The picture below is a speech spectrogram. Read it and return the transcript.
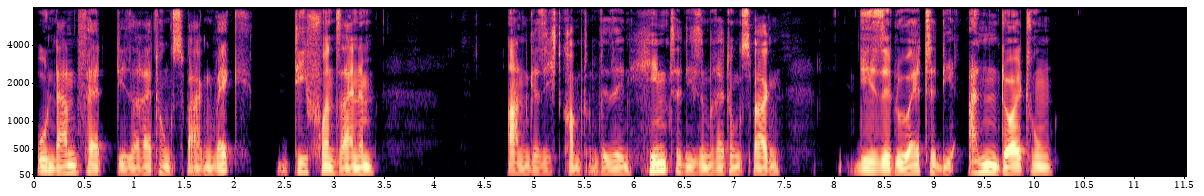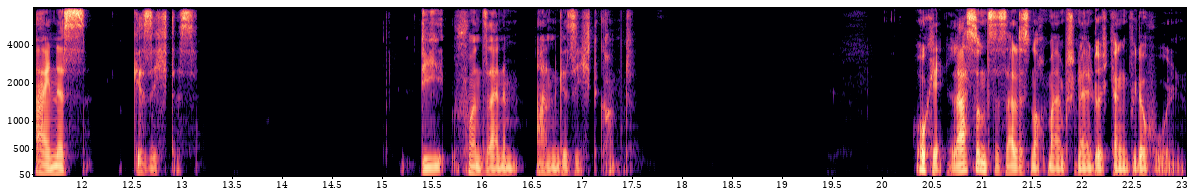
Und dann fährt dieser Rettungswagen weg, die von seinem Angesicht kommt. Und wir sehen hinter diesem Rettungswagen die Silhouette, die Andeutung eines Gesichtes, die von seinem Angesicht kommt. Okay, lass uns das alles nochmal im Schnelldurchgang wiederholen.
